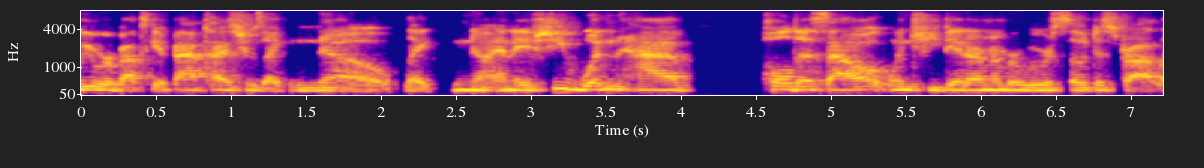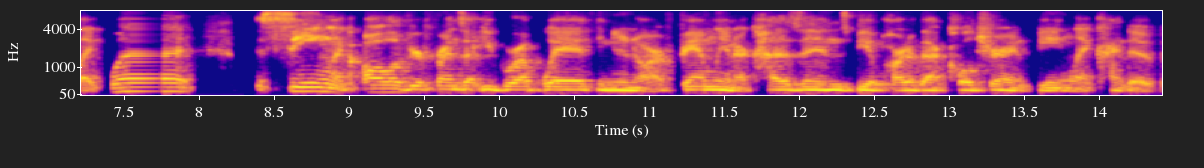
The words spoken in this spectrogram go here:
we were about to get baptized. She was like, no, like no. And if she wouldn't have pulled us out when she did. I remember we were so distraught, like, what? Seeing like all of your friends that you grew up with and, you know, our family and our cousins be a part of that culture and being like kind of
